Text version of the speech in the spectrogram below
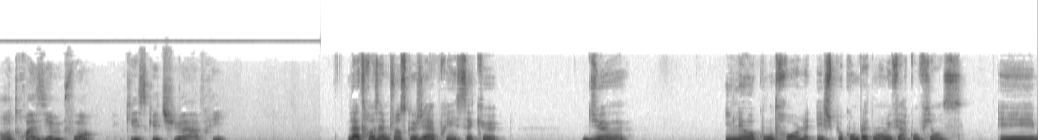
en troisième point, qu'est-ce que tu as appris? La troisième chose que j'ai appris, c'est que Dieu il est au contrôle et je peux complètement lui faire confiance. Et,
